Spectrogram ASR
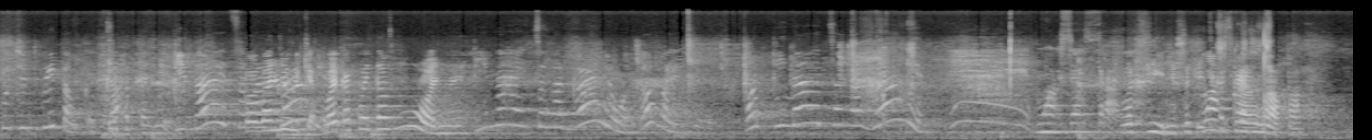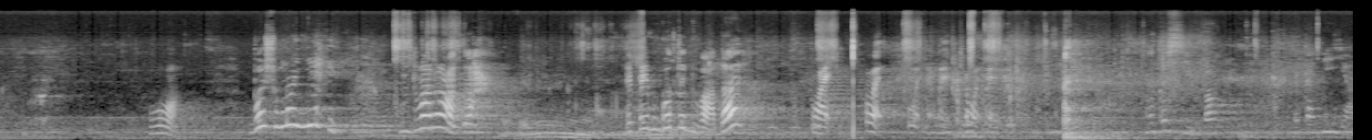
Хочет вытолкать, да? Пинается Повалюки. ногами. Ой, какой довольный. Пинается ногами он, да, моя девочка? Он пинается ногами. Ох, засрал. Лапиня, смотрите, Лапка. какая лапа. О, больше моей. В два раза. Это им год и два, да? Ой, ой, ой, ой, ой. Это Симба. Это не я.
